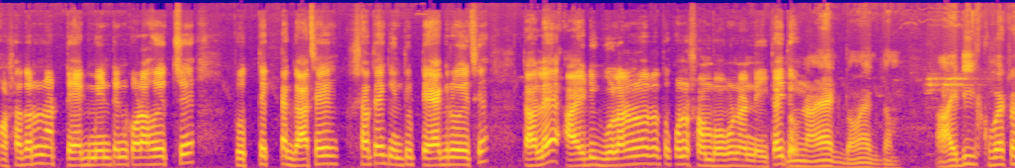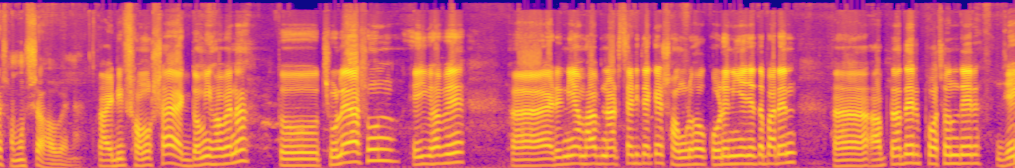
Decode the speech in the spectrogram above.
অসাধারণ আর ট্যাগ মেনটেন করা হয়েছে। প্রত্যেকটা গাছের সাথে কিন্তু ট্যাগ রয়েছে। তাহলে আইডি গোলানোর তো কোনো সম্ভাবনা নেই তাই তো? না একদম একদম। আইডি খুব একটা সমস্যা হবে না। আইডির সমস্যা একদমই হবে না। তো চলে আসুন এইভাবে অ্যাডেনিয়াম হাব নার্সারি থেকে সংগ্রহ করে নিয়ে যেতে পারেন। আপনাদের পছন্দের যে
